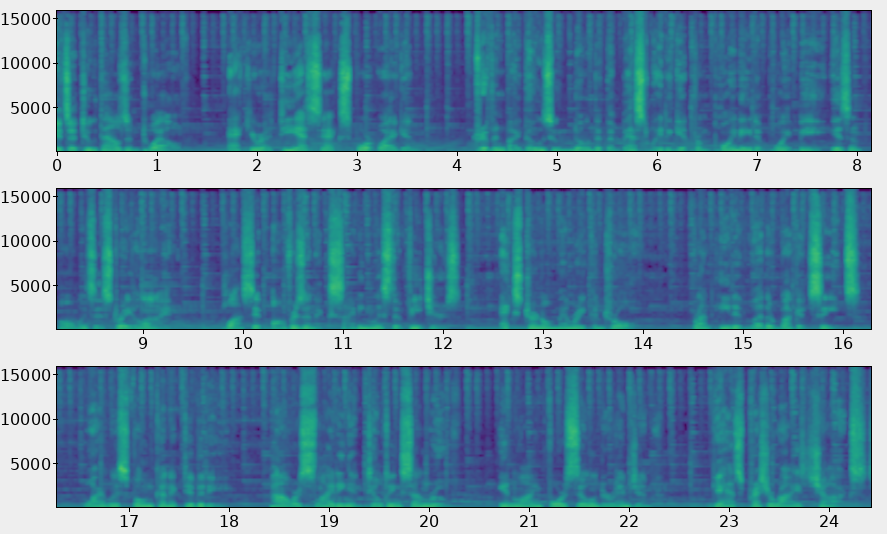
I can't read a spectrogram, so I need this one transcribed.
It's a 2012 Acura TSX Sport Wagon. Driven by those who know that the best way to get from point A to point B isn't always a straight line. Plus, it offers an exciting list of features. External memory control, front heated leather bucket seats, wireless phone connectivity, power sliding and tilting sunroof, inline four-cylinder engine, gas pressurized shocks,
